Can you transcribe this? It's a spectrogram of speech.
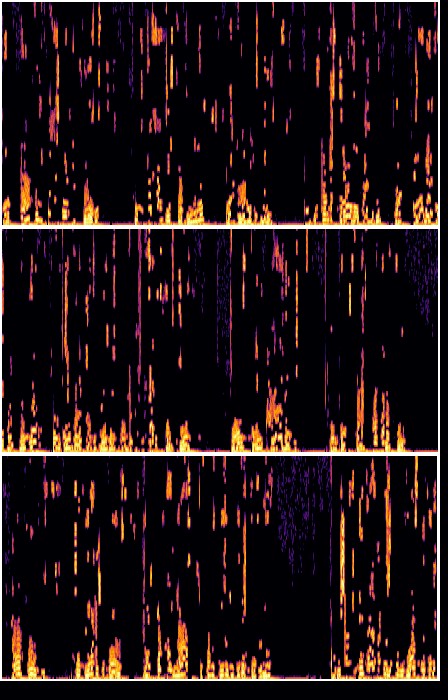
Вот это и происходит Божий, что это Господь Бог, вот это Бог. Estamos falando de uma palavra profunda com o grupo da Casa de Deus. Nós somos nós somos criados com todos os preparação. Então, todos, segundo de Deus, nós trabalhamos com os filhos de Deus, não é? A gente tem que ter a visão de Deus que Deus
